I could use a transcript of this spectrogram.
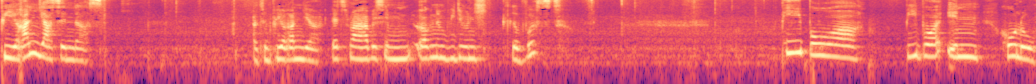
Piranhas sind das. Also Piranha. Letztes Mal habe ich es in irgendeinem Video nicht gewusst. Bibor. Bibor in Holo.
